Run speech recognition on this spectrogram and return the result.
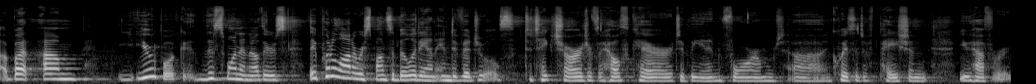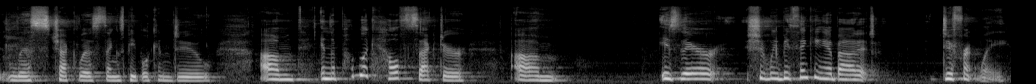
Uh, but um, your book, this one and others, they put a lot of responsibility on individuals to take charge of their health care, to be an informed, uh, inquisitive patient. You have lists, checklists, things people can do. Um, in the public health sector, um, is there, should we be thinking about it differently?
